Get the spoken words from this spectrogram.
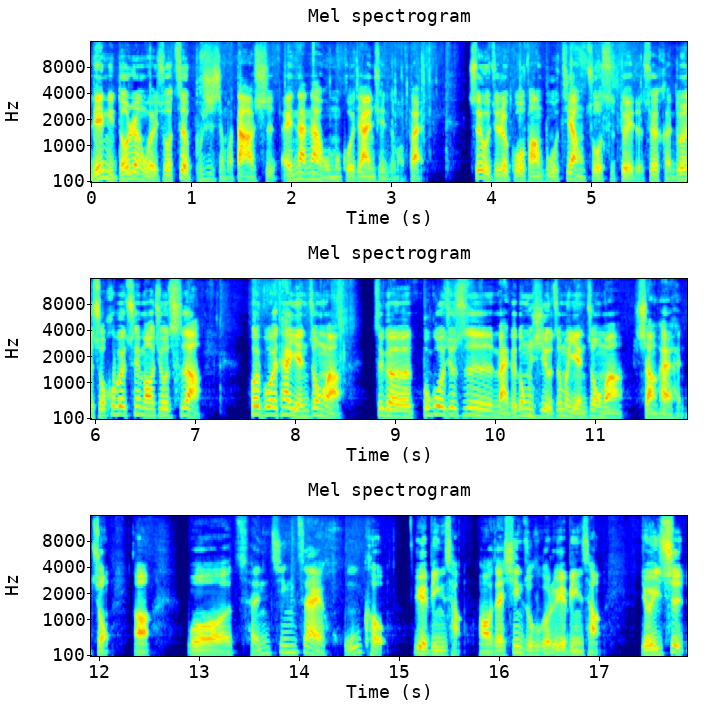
连你都认为说这不是什么大事，哎，那那我们国家安全怎么办？所以我觉得国防部这样做是对的。所以很多人说会不会吹毛求疵啊？会不会太严重了？这个不过就是买个东西有这么严重吗？伤害很重啊。我曾经在湖口阅兵场哦，在新竹湖口的阅兵场，有一次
